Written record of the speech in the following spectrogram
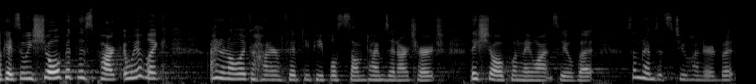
Okay, so we show up at this park, and we have like, I don't know, like 150 people sometimes in our church. They show up when they want to, but sometimes it's 200, but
